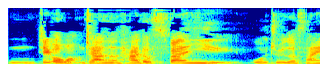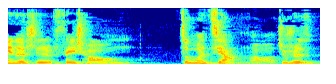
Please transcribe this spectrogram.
嗯，这个网站呢，它的翻译，我觉得翻译的是非常怎么讲呢？就是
